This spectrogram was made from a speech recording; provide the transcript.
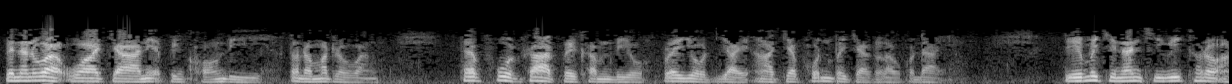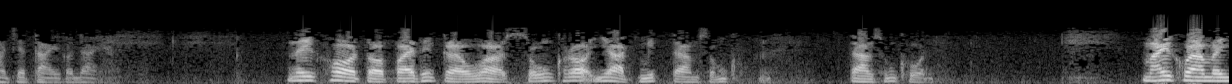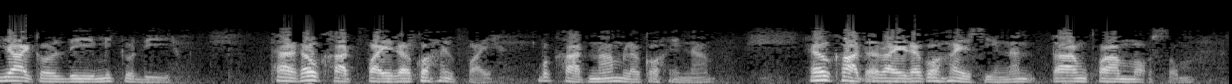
เป็นนั้นว่าวาจาเนี่ยเป็นของดี ต้องระมัดระวัง ถ้าพูดพลาดไปคำเดียว ประโยชน์ใหญ่อาจจะพ้นไปจากเราก็ได้ หรือไม่เช่นนั้นชีวิตของเราอาจจะตายก็ได้ ในข้อต่อไปที่กล่าวว่า สงเคราะห์ญาติมิตรตามสมควรตามสมควร หมายความว่าญาติก็ดี มิตรก็ดี ถ้าเขาขาดไฟเราก็ให้ไฟว่าขาดน้ำเราก็ให้น้ำ แล้วขาดอะไรเราก็ให้สิ่งนั้นตามความเหมาะสม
